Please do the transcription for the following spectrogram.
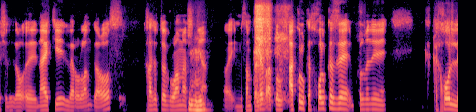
של נייקי לרולנד גרוס, אחת יותר גרועה מהשנייה, אם שמת לב, הכל כחול כזה, כל מיני כחול,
